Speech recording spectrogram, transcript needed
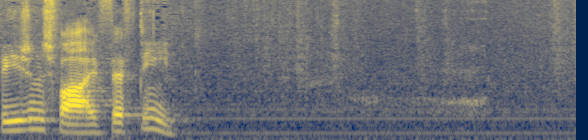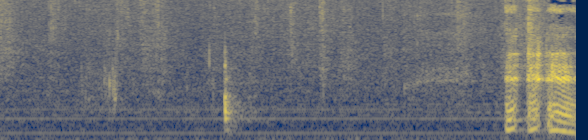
Ephesians 5:15.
